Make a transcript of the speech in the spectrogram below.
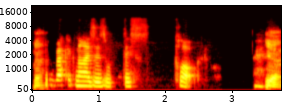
Yeah. Who recognizes this clock? Yeah.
